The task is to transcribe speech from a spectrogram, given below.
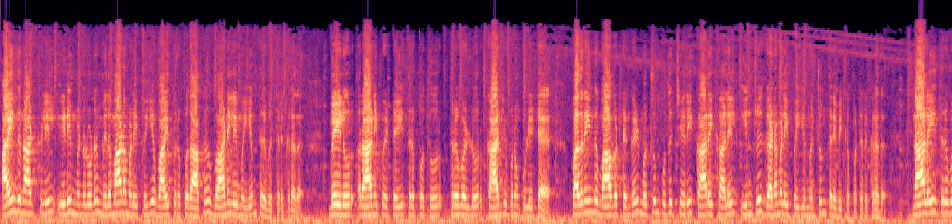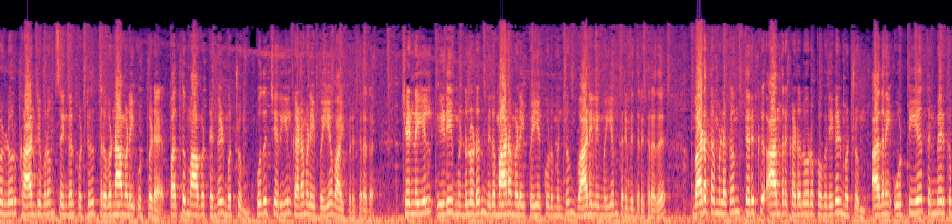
ஐந்து நாட்களில் இடி மின்னலுடன் மிதமான மழை பெய்ய வாய்ப்பிருப்பதாக வானிலை மையம் தெரிவித்திருக்கிறது. வேலூர் ராணிப்பேட்டை திருப்பத்தூர் திருவள்ளூர் காஞ்சிபுரம் உள்ளிட்ட பதினைந்து மாவட்டங்கள் மற்றும் புதுச்சேரி காரைக்காலில் இன்று கனமழை பெய்யும் என்றும் தெரிவிக்கப்பட்டிருக்கிறது. நாளை திருவள்ளூர் காஞ்சிபுரம் செங்கல்பட்டு திருவண்ணாமலை உட்பட பத்து மாவட்டங்கள் மற்றும் புதுச்சேரியில் கனமழை பெய்ய வாய்ப்பிருக்கிறது. சென்னையில் இடி மின்னலுடன் மிதமான மழை பெய்யக்கூடும் என்றும் வானிலை மையம் தெரிவித்திருக்கிறது. வட தமிழகம் தெற்கு ஆந்திர கடலோர பகுதிகள் மற்றும் அதனை ஒட்டிய தென்மேற்கு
